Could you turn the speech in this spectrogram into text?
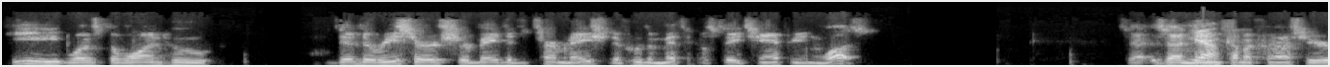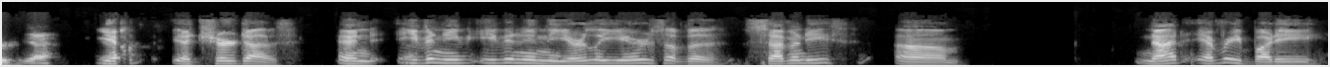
he was the one who did the research or made the determination of who the mythical state champion was. Does that, does that name come across your? Yeah. Yeah, it sure does. And yeah. even even in the early years of the 70s, um, not everybody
